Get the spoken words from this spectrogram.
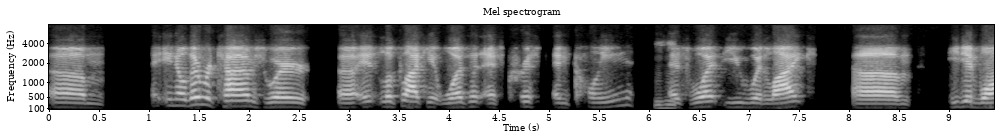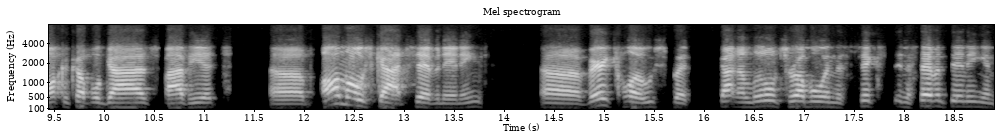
um, you know, there were times where uh, it looked like it wasn't as crisp and clean mm-hmm. as what you would like. Um, he did walk a couple guys, five hits, uh, almost got seven innings, uh, very close, but got in a little trouble in the sixth, in the seventh inning, and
